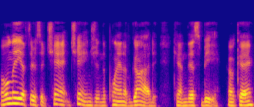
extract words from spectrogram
Only if there's a cha- change in the plan of God can this be, okay?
